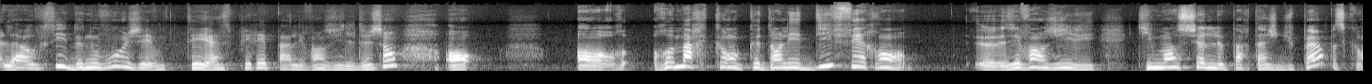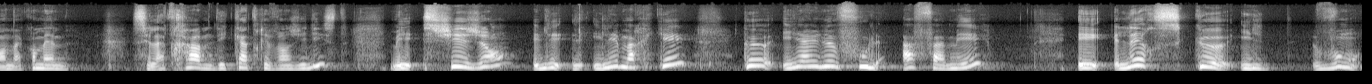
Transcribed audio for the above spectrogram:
là aussi, de nouveau, j'ai été inspirée par l'évangile de Jean en, en re- remarquant que dans les différents euh, évangiles qui mentionnent le partage du pain, parce qu'on a quand même, c'est la trame des quatre évangélistes, mais chez Jean, il est, il est marqué qu'il y a une foule affamée, et lorsqu'ils vont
